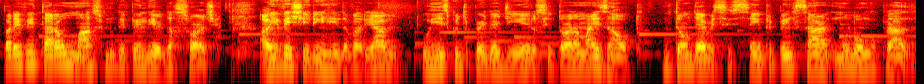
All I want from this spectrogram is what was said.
para evitar ao máximo depender da sorte. Ao investir em renda variável, o risco de perder dinheiro se torna mais alto, então deve-se sempre pensar no longo prazo.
